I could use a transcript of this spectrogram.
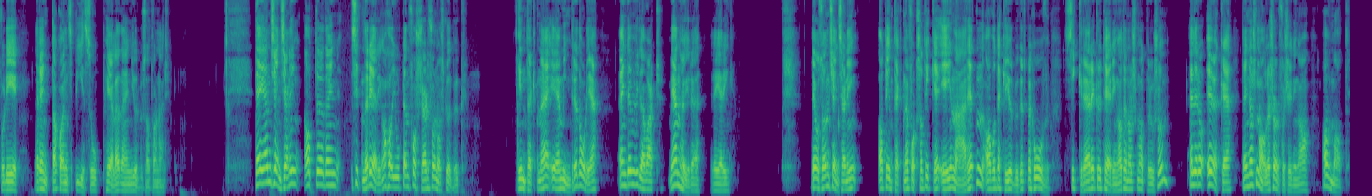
Fordi renta kan spise opp hele den jordbruksavtalen her. Det er en kjensgjerning at eh, den sittende regjeringa har gjort en forskjell for norsk jordbruk. Inntektene er mindre dårlige enn de ville vært med en Høyre-regjering. Det er også en kjensgjerning at inntektene fortsatt ikke er i nærheten av å dekke jordbrukets behov, sikre rekrutteringa til norsk matproduksjon eller å øke den nasjonale sjølforsyninga av mat.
